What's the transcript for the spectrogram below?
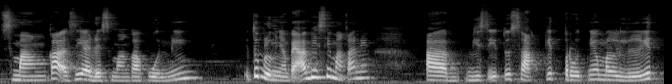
Semangka sih ada semangka kuning. Itu belum nyampe habis sih makannya. Habis itu sakit perutnya melilit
